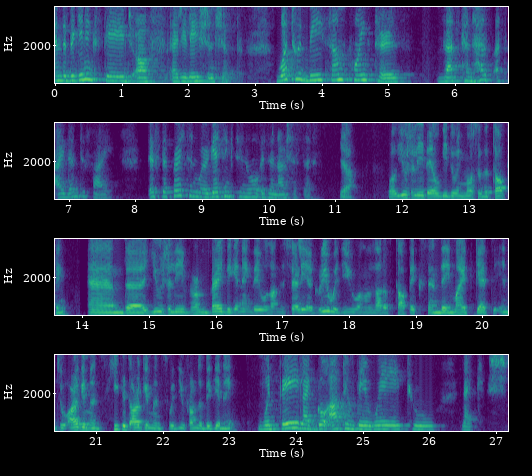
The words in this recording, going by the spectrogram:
in the beginning stage of a relationship, what would be some pointers that can help us identify if the person we're getting to know is a narcissist? Yeah. Well, usually they will be doing most of the talking. And uh, usually, from very beginning, they will not necessarily agree with you on a lot of topics, and they might get into arguments, heated arguments with you from the beginning. Would they like go out of their way to like sh-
